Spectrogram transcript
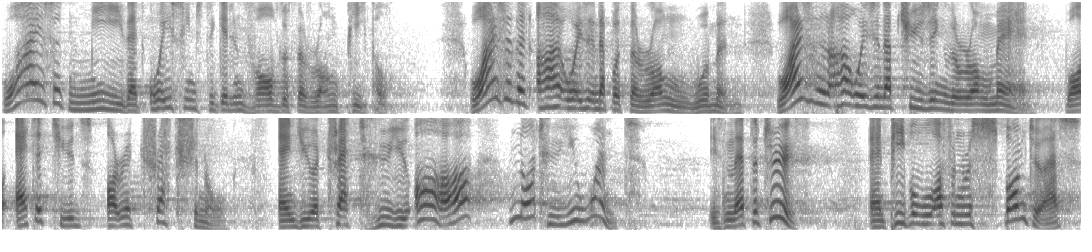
why is it me that always seems to get involved with the wrong people? Why is it that I always end up with the wrong woman? Why is it that I always end up choosing the wrong man? Well, attitudes are attractional and you attract who you are, not who you want. Isn't that the truth? And people will often respond to us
